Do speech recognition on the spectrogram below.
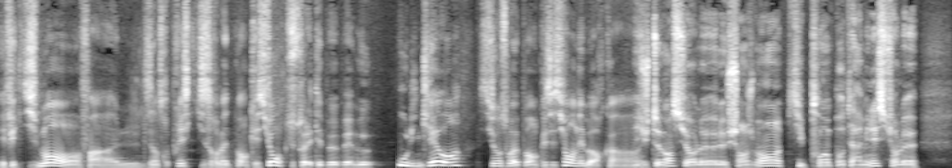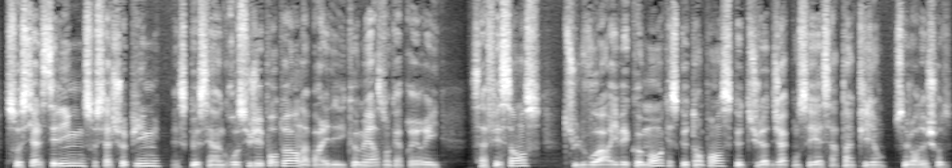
effectivement, enfin les entreprises qui se remettent pas en question, que ce soit les TPE PME ou Linkeo, hein, si on se remet pas en question, on est mort quoi. Et justement sur le, le changement, petit point pour terminer sur le social selling, social shopping. Est-ce que c'est un gros sujet pour toi? On a parlé des e-commerce, donc a priori ça fait sens. Tu le vois arriver comment? Qu'est-ce que t'en penses? Que tu l'as déjà conseillé à certains clients, ce genre de choses?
